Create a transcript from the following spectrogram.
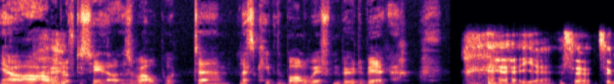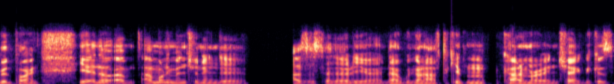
Yeah, I, I would love to see that as well, but um, let's keep the ball away from Budda Baker. yeah, so it's a good point. Yeah, no, I'm, I'm only mentioning the, as I said earlier, that we're gonna have to keep M- in check because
